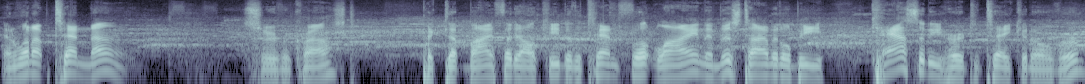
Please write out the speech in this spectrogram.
and went up 10 9. Serve across. Picked up by Fidelki to the 10 foot line, and this time it'll be Cassidy Hurt to take it over.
